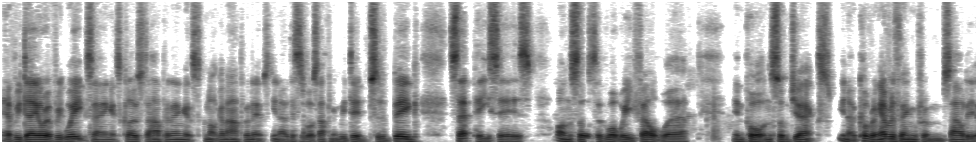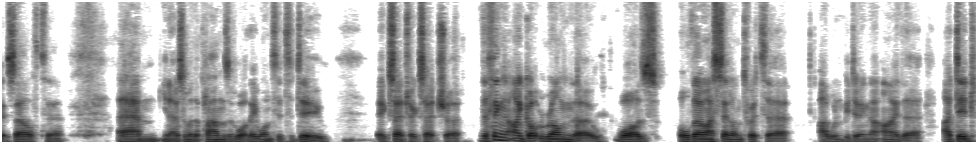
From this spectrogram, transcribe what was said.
every day or every week, saying it's close to happening, it's not going to happen. It's you know this is what's happening. We did sort of big set pieces on sort of what we felt were important subjects, you know, covering everything from Saudi itself to um, you know some of the plans of what they wanted to do etc., etc. The thing that I got wrong though was, although I said on Twitter I wouldn't be doing that either, I did.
